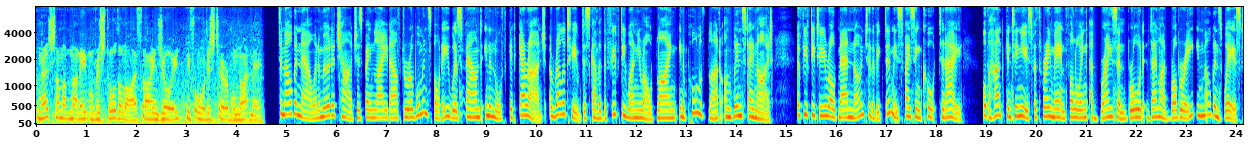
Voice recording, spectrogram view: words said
No sum of money will restore the life I enjoyed before this terrible nightmare. To Melbourne now, and a murder charge has been laid after a woman's body was found in a Northcote garage. A relative discovered the 51 year old lying in a pool of blood on Wednesday night. A 52 year old man known to the victim is facing court today. Well, the hunt continues for three men following a brazen broad daylight robbery in Melbourne's West.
